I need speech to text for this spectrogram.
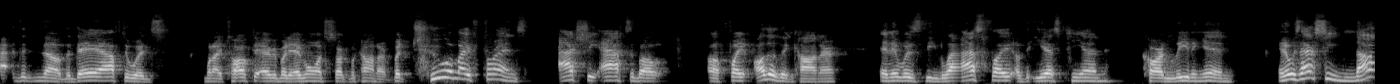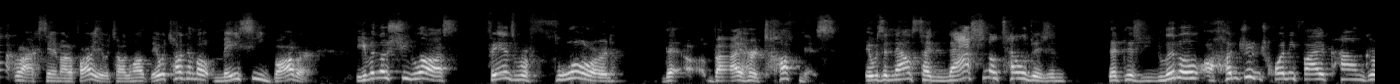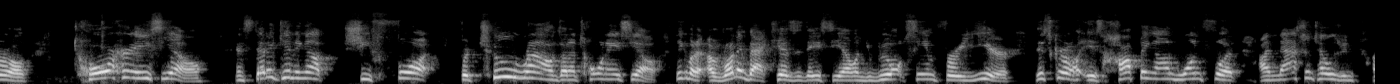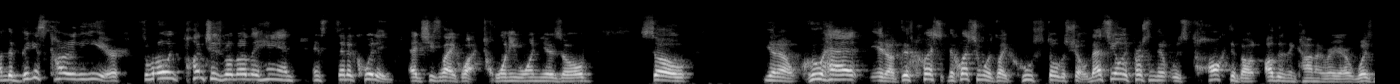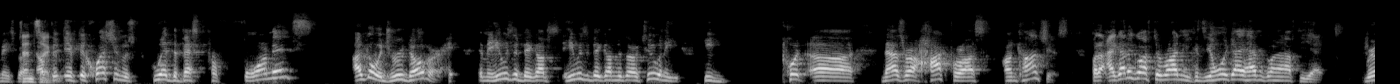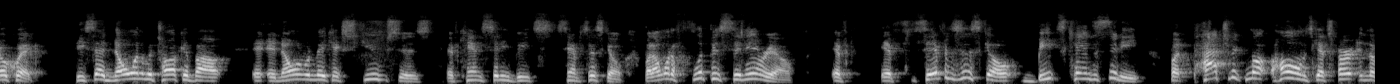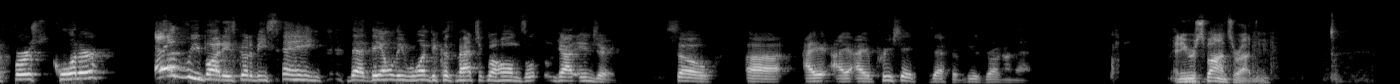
uh, the, no, the day afterwards, when I talked to everybody, everyone wants to talk about Conor, but two of my friends actually asked about a fight other than Conor, and it was the last fight of the ESPN card leading in, and it was actually not Roxanne Modafferi they were talking about. They were talking about Maycee Barber. Even though she lost, fans were floored that, by her toughness. It was announced on national television that this little 125 pound girl tore her ACL. Instead of giving up, she fought for two rounds on a torn ACL. Think about it. A running back tears his ACL and you won't see him for a year. This girl is hopping on one foot on national television on the biggest card of the year, throwing punches with her other hand instead of quitting. And she's like, what, 21 years old? So you know, who had, you know, this question, the question was like, who stole the show? That's the only person that was talked about other than Conor McGregor was Mace If, if the question was who had the best performance, I'd go with Drew Dober. I mean, he was a big up, he was a big underdog too, and he he put uh, Nasrat Haqparast unconscious. But I got to go after Rodney because the only guy I haven't gone after yet. Real quick, he said no one would talk about and no one would make excuses if Kansas City beats San Francisco. But I want to flip his scenario. If if San Francisco beats Kansas City, but Patrick Mahomes gets hurt in the first quarter, everybody's going to be saying that they only won because Patrick Mahomes got injured. So uh, I, I, I appreciate his effort. He was wrong on that. Any response, Rodney?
